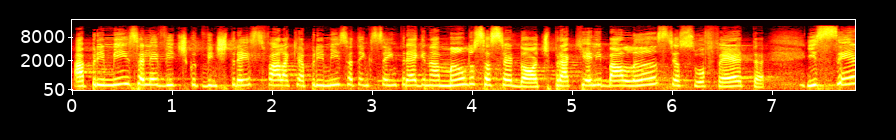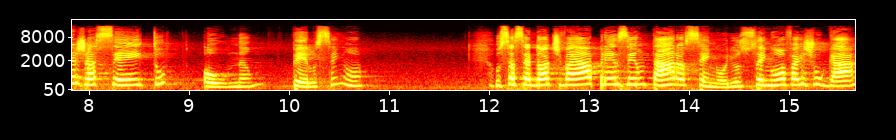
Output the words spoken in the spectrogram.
A primícia, Levítico 23, fala que a primícia tem que ser entregue na mão do sacerdote, para que ele balance a sua oferta e seja aceito ou não pelo Senhor. O sacerdote vai apresentar ao Senhor e o Senhor vai julgar,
